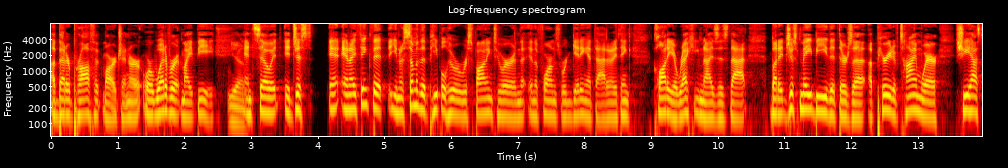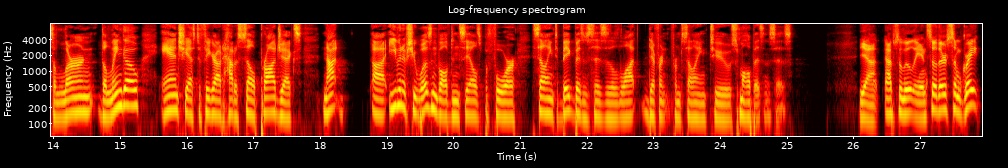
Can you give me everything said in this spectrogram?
a better profit margin or, or whatever it might be. Yeah. And so it, it just, And, and I think that, you know, some of the people who are responding to her in the, in the forums were getting at that. And I think Claudia recognizes that, but it just may be that there's a, a period of time where she has to learn the lingo and she has to figure out how to sell projects, not uh, even if she was involved in sales before, selling to big businesses is a lot different from selling to small businesses. Yeah, absolutely. And so there's some great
